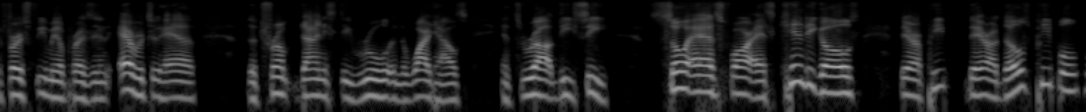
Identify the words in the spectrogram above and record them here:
the first female president ever to have the Trump dynasty rule in the White House and throughout D.C. So as far as Kennedy goes, there are people, there are those people,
